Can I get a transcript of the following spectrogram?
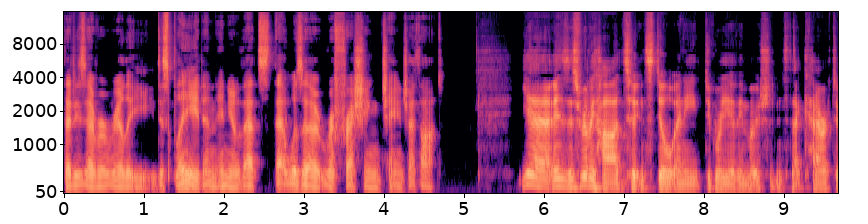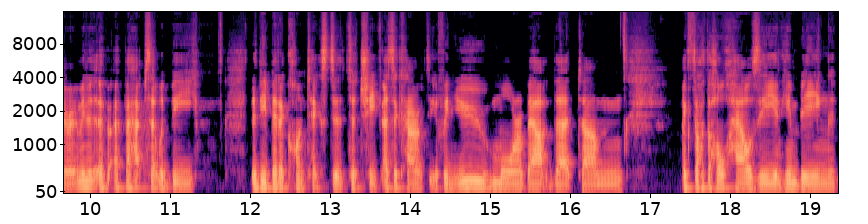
that he's ever really displayed. And, and you know, that's, that was a refreshing change, I thought. Yeah, it's, it's really hard to instill any degree of emotion into that character. I mean, uh, perhaps that would be there'd be better context to, to Chief as a character if we knew more about that, um, like the, the whole Halsey and him being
